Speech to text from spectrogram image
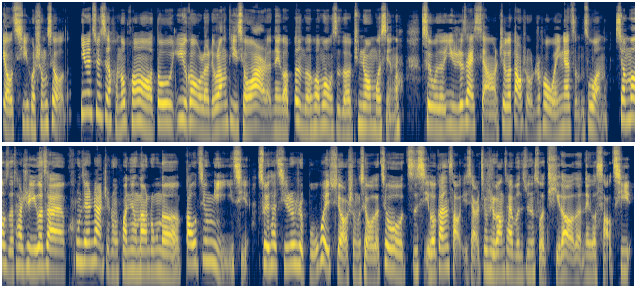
掉漆和生锈的。因为最近很多朋友都预购了《流浪地球二》的那个笨笨和 Moss 的拼装模型，所以我就一直在想，这个到手之后我应该怎么做呢？像 Moss 它是一个在空间站这种环境当中的高精密仪器，所以它其实是不会需要生锈的，就自洗和干扫一下，就是刚才文君所提到的那个扫漆。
